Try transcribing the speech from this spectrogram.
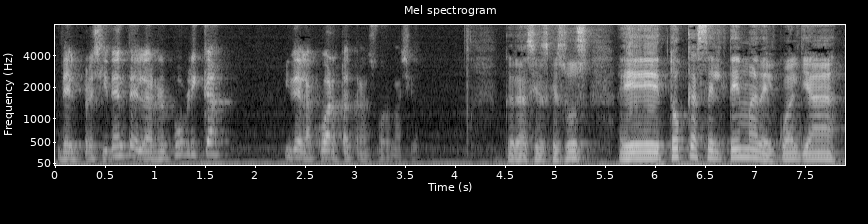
del presidente de la República y de la Cuarta Transformación. Gracias Jesús. Eh, tocas el tema del cual ya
